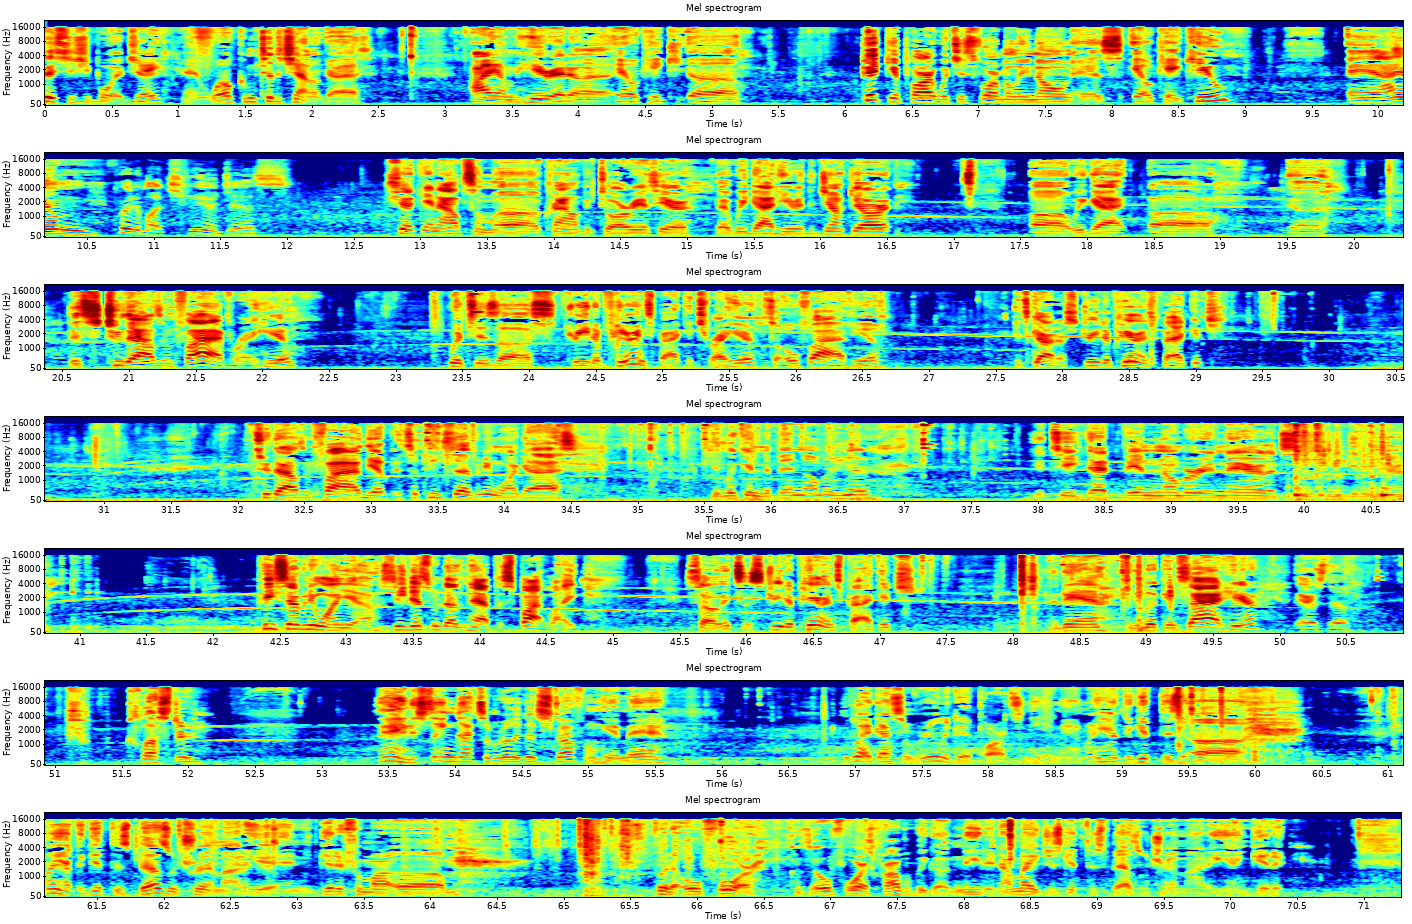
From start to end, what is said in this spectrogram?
This is your boy Jay, and welcome to the channel, guys. I am here at uh, LK uh, Pick Your Part, which is formerly known as LKQ, and I am pretty much here just checking out some uh, Crown Victorias here that we got here at the junkyard. Uh, we got uh, this 2005 right here, which is a street appearance package right here. So 05 here. It's got a street appearance package 2005. Yep, it's a P71, guys. You look in the VIN number here, you take that VIN number in there. Let's see if we get in there. P71, yeah. See, this one doesn't have the spotlight. So it's a street appearance package. And then you look inside here, there's the cluster. Man, this thing got some really good stuff on here, man. Looks like got some really good parts in here, man. Might have to get this, uh, might have to get this bezel trim out of here and get it for my um for the 04 because the 04 is probably gonna need it. I might just get this bezel trim out of here and get it.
